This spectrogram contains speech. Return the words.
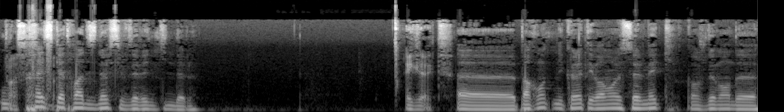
Ou Enfin, ça, c'est 13,99 si vous avez une Kindle. Exact. Euh, par contre, Nicolas, t'es vraiment le seul mec quand je demande euh,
